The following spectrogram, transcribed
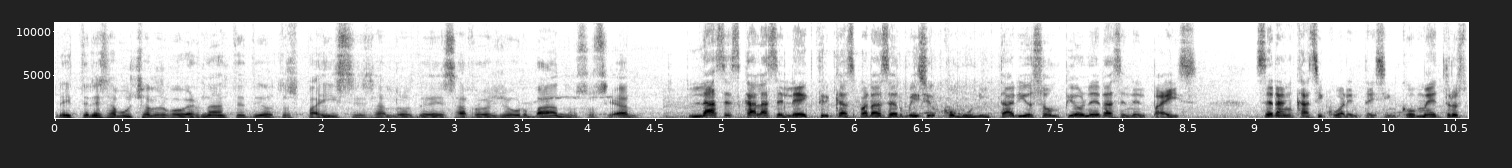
le interesa mucho a los gobernantes de otros países, a los de desarrollo urbano, social. Las escalas eléctricas para servicio comunitario son pioneras en el país. Serán casi 45 metros,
